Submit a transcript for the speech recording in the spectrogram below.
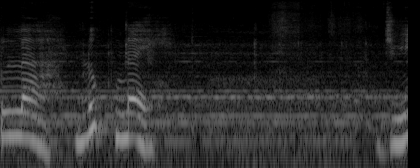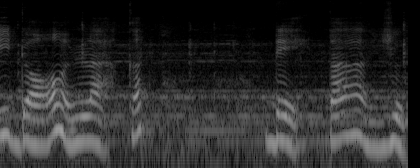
là lúc này. Chỉ đó là cách để ta vượt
